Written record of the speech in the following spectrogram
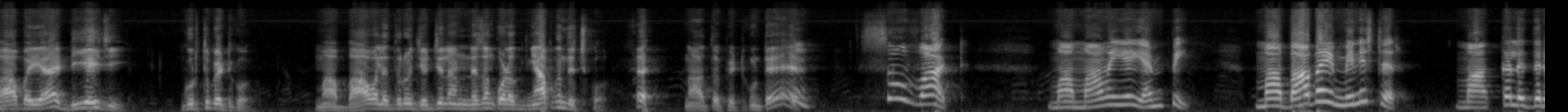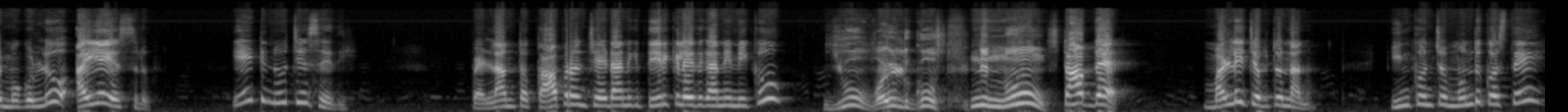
బాబయ్య డిఐజీ. గుర్తుపెట్టుకో మా బావలిద్దరూ జడ్జిలన్న నిజం కూడా జ్ఞాపకం తెచ్చుకో. నాతో పెట్టుకుంటే? సో వాట్ మా మామయ్య ఎంపీ మా బాబాయ్ మినిస్టర్ మా అక్కలిద్దరి మొగుళ్ళు ఐఏఎస్లు. ఏంటి నువ్వు చేసేది? పెళ్ళాంతో కాపురం చేయడానికి తీరికలేదు గాని నీకు? యూ వైల్డ్ గూస్ నిన్ను స్టాప్ దేర్ మళ్ళీ చెబుతున్నాను. ఇంకొంచెం ముందుకొస్తే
